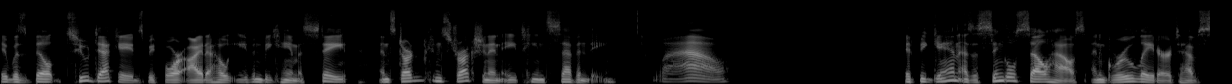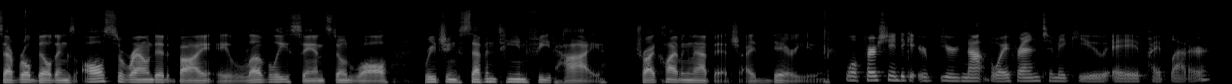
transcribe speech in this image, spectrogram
It was built two decades before Idaho even became a state and started construction in 1870. Wow. It began as a single cell house and grew later to have several buildings, all surrounded by a lovely sandstone wall reaching 17 feet high. Try climbing that bitch. I dare you. Well, first you need to get your your not boyfriend to make you a pipe ladder,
